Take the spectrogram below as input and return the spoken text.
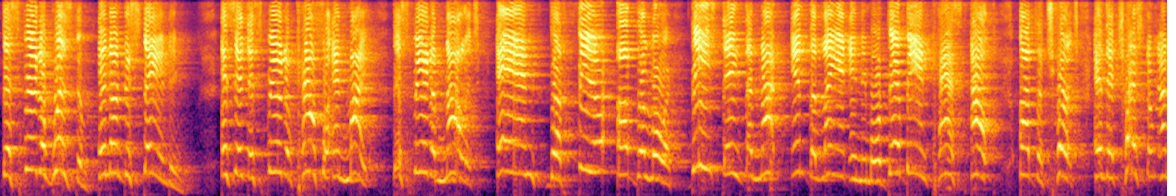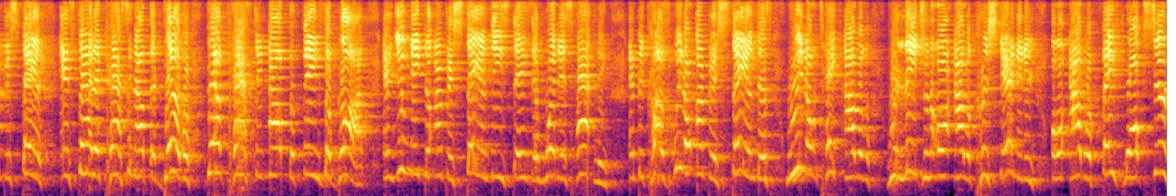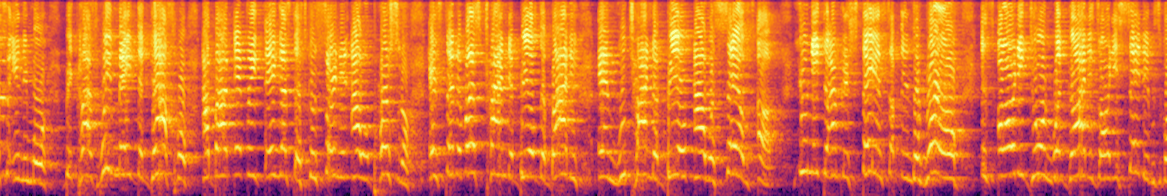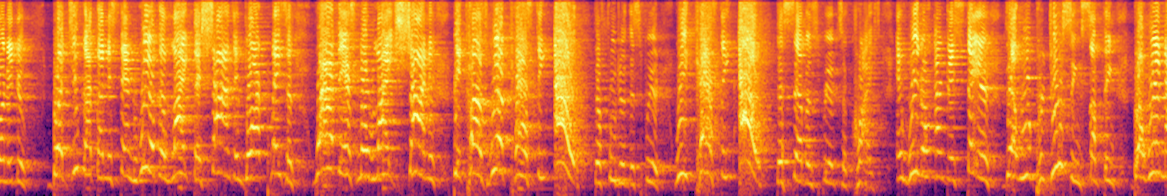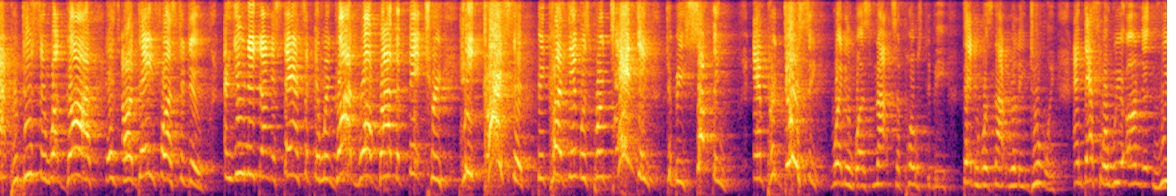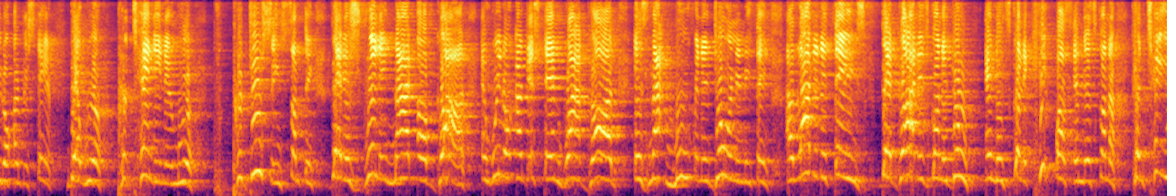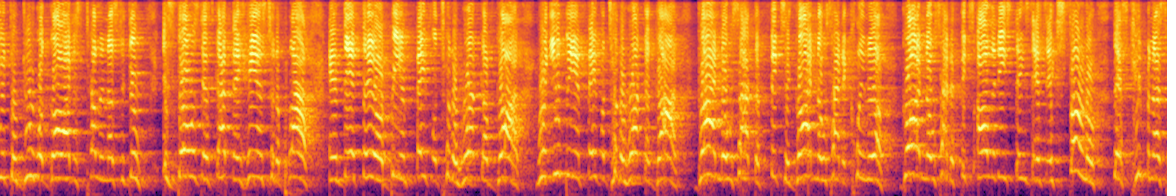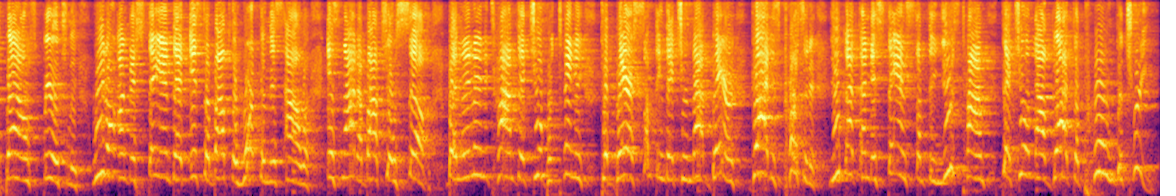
The spirit of wisdom and understanding. It says the spirit of counsel and might, the spirit of knowledge and the fear of the Lord. These things are not in the land anymore. They're being cast out of the church, and the church don't understand. Instead of casting out the devil, they're casting out the things of God. And you need to understand these things and what is happening. And because we don't understand this, we don't take our religion or our Christianity or our faith walk seriously anymore because we made the gospel about everything else that's concerning our personal. Instead of us trying to build the body and we're trying to build ourselves up. You need to understand something. The world is already doing what God has already said he was going to do. But you got to understand we are the light that shines in dark places. Why there's no light shining? Because we're casting out the fruit of the Spirit. We're casting out the seven spirits of Christ. And we don't understand that we're producing something, but we're not producing what God has ordained for us to do. And you need to understand something. When God walked by the fig tree, he cursed it because it was pretending to be something and producing what it was not supposed to be, that it was not really doing. And that's what we're under, we don't understand, that we're pretending and we're producing something that is really not of God. And we don't understand why God is not moving and doing anything. A lot of the things that God is going to do and it's going to keep us and it's going to continue to do what God is telling us to do is those that's got their hands to the plow and that they are being faithful to the work of God. When you being faithful to the work of God, God knows how to fix it. God knows how to clean it up. God knows how to fix all of these things that's external that's keeping us bound spiritually. We don't understand that it's about the work in this hour it's not about yourself. But at any time that you're pretending to bear something that you're not bearing, God is cursing it. You got to understand something. Use time that you allow God to prune the tree.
